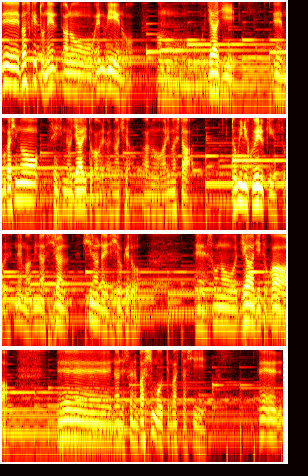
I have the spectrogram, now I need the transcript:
で、バスケットね、あの NBA の、あのジャージ、え、昔の選手のジャージとかありました。あのありました。ドミニク・ウィルキンスとかですね、まあ、みんな知ら知らないでしょうけど、えー、そのジャージとか、えー、なんですかね、バッシュも売ってましたし、え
